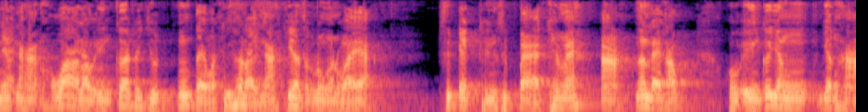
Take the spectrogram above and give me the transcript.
เนี่ยนะฮะเพราะว่าเราเองก็จะหยุดตั้งแต่วันที่เท่าไหร่นะที่เราตกลงกันไว้อะ สิบเอ็ดถึงสิบแปดใช่ไหมอะนั่นแหละครับ ผมเองก็ยังยังหา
